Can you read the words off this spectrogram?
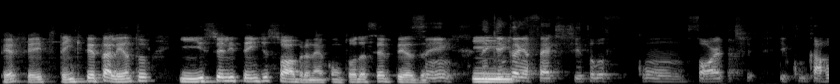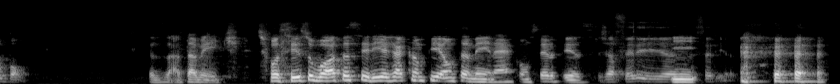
Perfeito, tem que ter talento e isso ele tem de sobra, né? Com toda certeza. Sim, e... ninguém ganha sete títulos com sorte e com carro bom. Exatamente. Se fosse isso, o Bottas seria já campeão também, né? Com certeza. Já seria, e... seria.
